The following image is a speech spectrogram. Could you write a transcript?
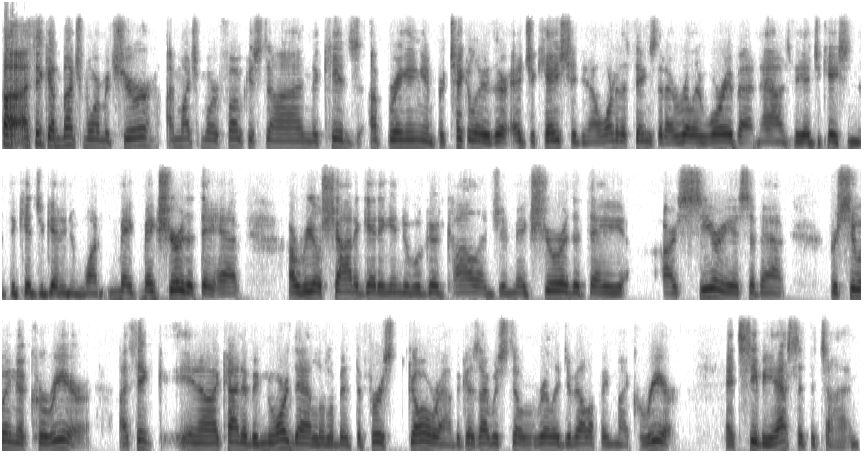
Uh, I think I'm much more mature. I'm much more focused on the kids' upbringing and particularly their education. You know, one of the things that I really worry about now is the education that the kids are getting and want make make sure that they have a real shot at getting into a good college and make sure that they are serious about pursuing a career. I think, you know, I kind of ignored that a little bit the first go around because I was still really developing my career at CBS at the time.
